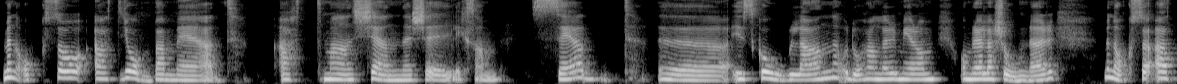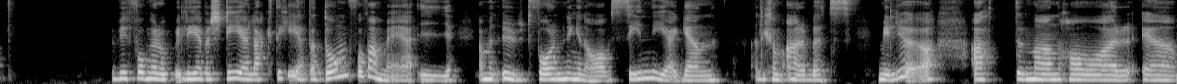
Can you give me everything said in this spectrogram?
Men också att jobba med att man känner sig liksom sedd eh, i skolan och då handlar det mer om, om relationer. Men också att vi fångar upp elevers delaktighet, att de får vara med i ja, men, utformningen av sin egen liksom, arbetsmiljö. Att man har eh,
